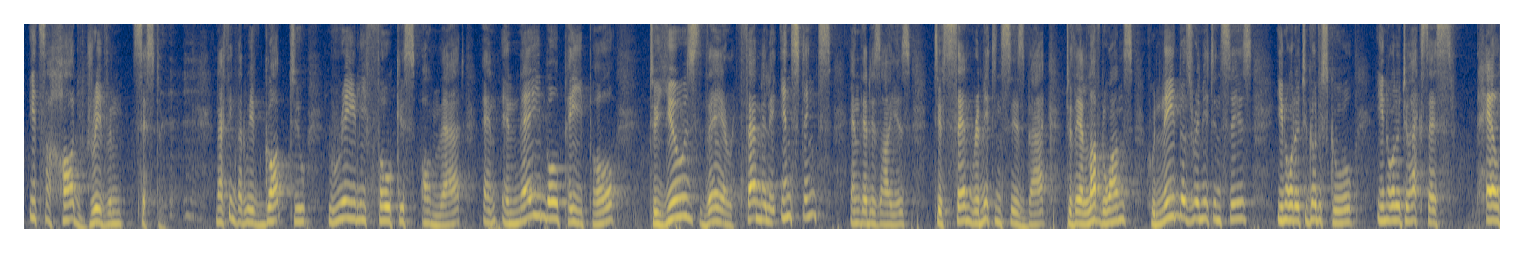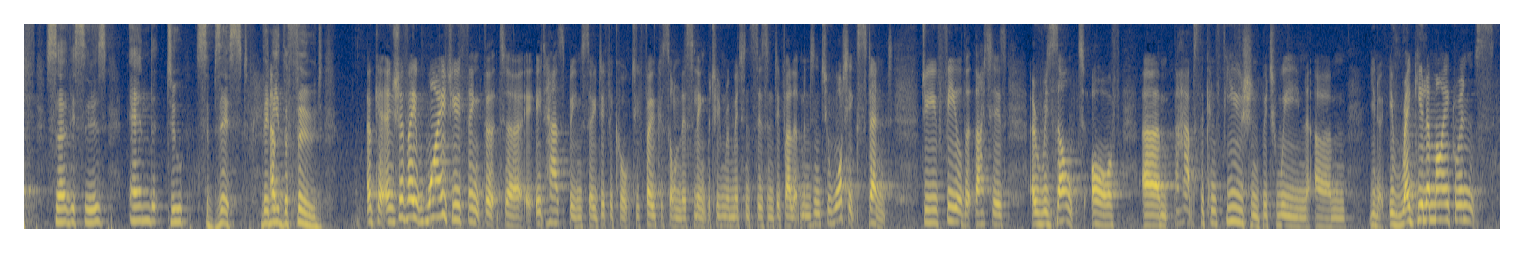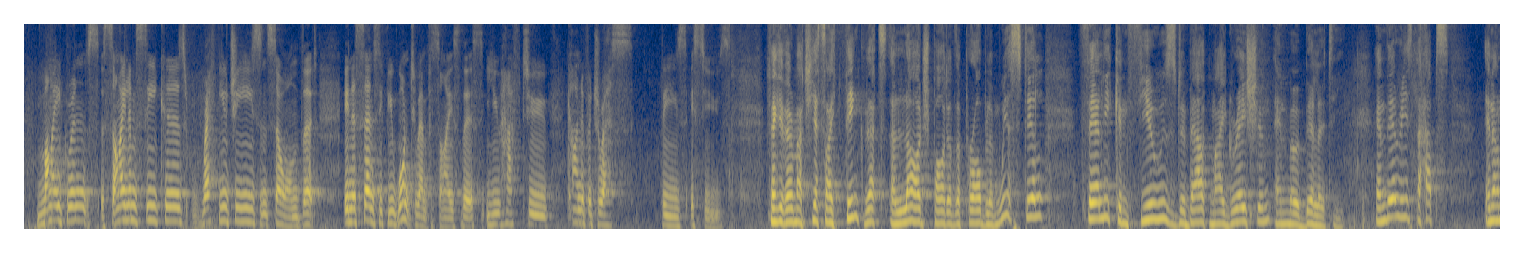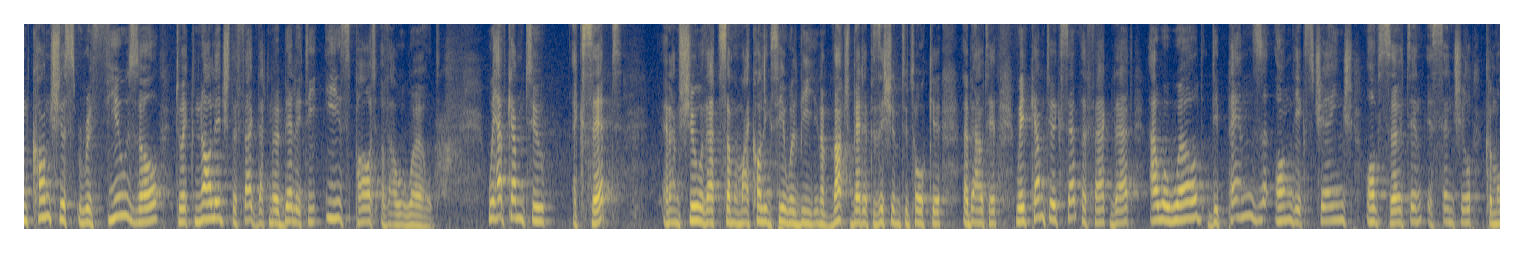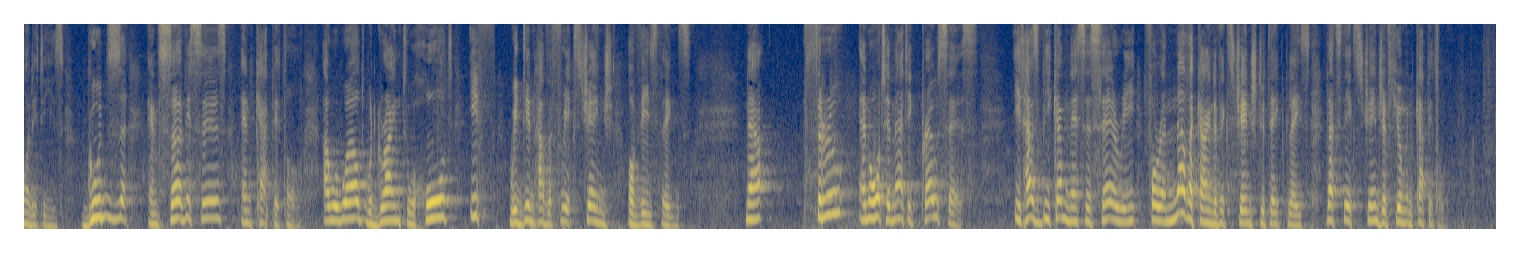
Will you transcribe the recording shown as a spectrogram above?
It's a heart driven system. And I think that we've got to really focus on that and enable people to use their family instincts and their desires to send remittances back to their loved ones who need those remittances in order to go to school, in order to access health services, and to subsist. They need uh, the food. Okay, and Gervais, why do you think that uh, it has been so difficult to focus on this link between remittances and development, and to what extent do you feel that that is a result of um, perhaps the confusion between um, you know, irregular migrants, migrants, asylum seekers, refugees, and so on, that in a sense, if you want to emphasize this, you have to kind of address these issues. Thank you very much. Yes, I think that's a large part of the problem. We're still fairly confused about migration and mobility. And there is perhaps an unconscious refusal to acknowledge the fact that mobility is part of our world. We have come to accept, and I'm sure that some of my colleagues here will be in a much better position to talk uh, about it. We've come to accept the fact that our world depends on the exchange of certain essential commodities, goods and services and capital. Our world would grind to a halt if we didn't have a free exchange of these things. Now, through an automatic process, it has become necessary for another kind of exchange to take place. That's the exchange of human capital,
